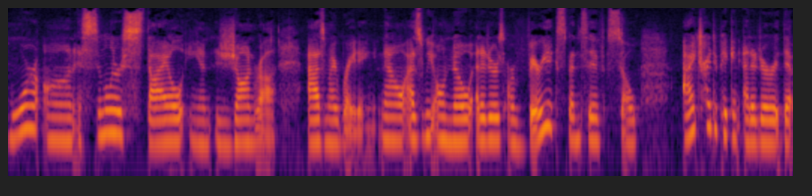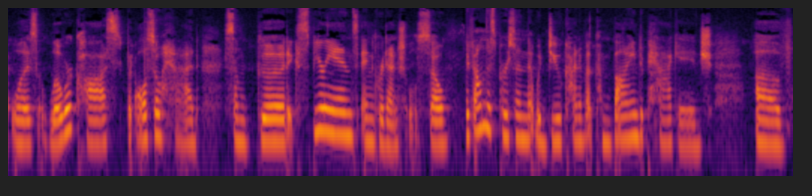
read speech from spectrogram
more on a similar style and genre as my writing. Now, as we all know, editors are very expensive, so I tried to pick an editor that was lower cost but also had some good experience and credentials. So I found this person that would do kind of a combined package of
